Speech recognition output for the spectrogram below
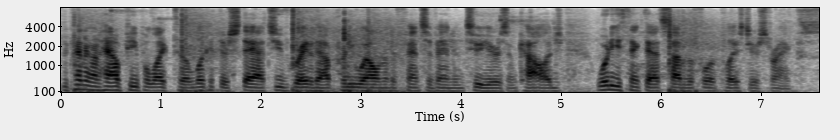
Depending on how people like to look at their stats, you've graded out pretty well on the defensive end in two years in college. Where do you think that side of the floor plays to your strengths?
